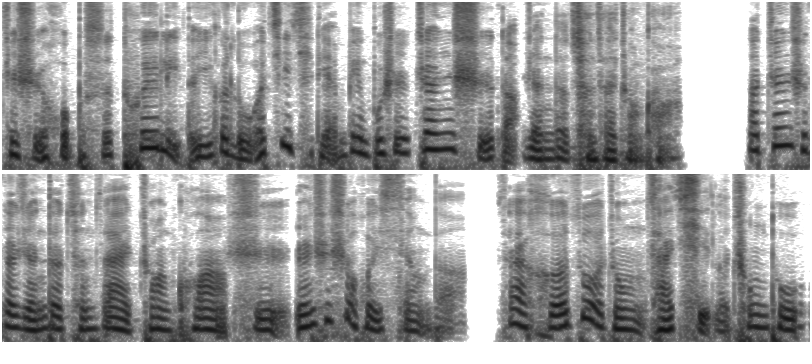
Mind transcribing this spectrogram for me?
这是霍布斯推理的一个逻辑起点，并不是真实的人的存在状况。那真实的人的存在状况是人是社会性的，在合作中才起了冲突，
